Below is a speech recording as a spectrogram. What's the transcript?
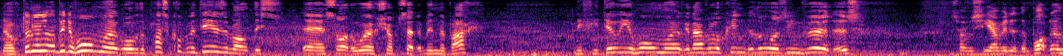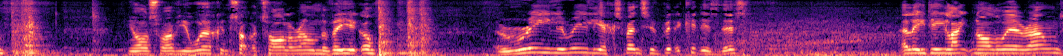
Now I've done a little bit of homework over the past couple of days about this uh, sort of workshop setup in the back. And if you do your homework and have a look into those inverters, so obviously you have it at the bottom. You also have your working sockets all around the vehicle. A really, really expensive bit of kit is this. LED lighting all the way around.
